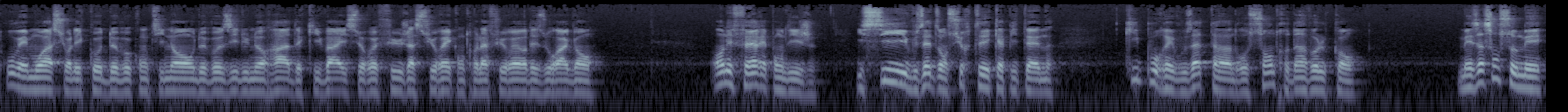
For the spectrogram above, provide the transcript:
Trouvez-moi sur les côtes de vos continents ou de vos îles une rade qui vaille ce refuge assuré contre la fureur des ouragans. En effet, répondis-je, ici vous êtes en sûreté, capitaine. Qui pourrait vous atteindre au centre d'un volcan? Mais à son sommet,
